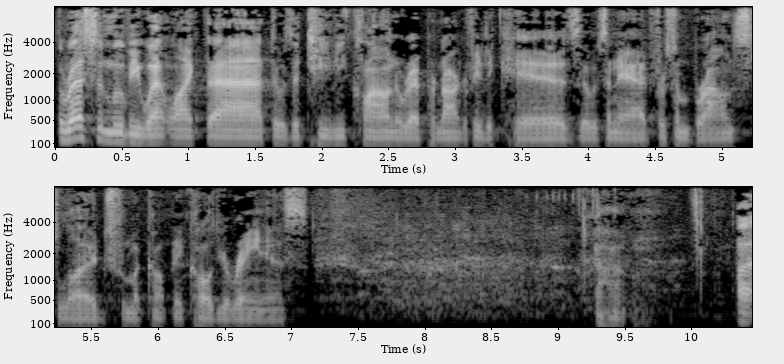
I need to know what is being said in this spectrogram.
the rest of the movie went like that. There was a TV clown who read pornography to kids. There was an ad for some brown sludge from a company called Uranus. Uh, uh,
